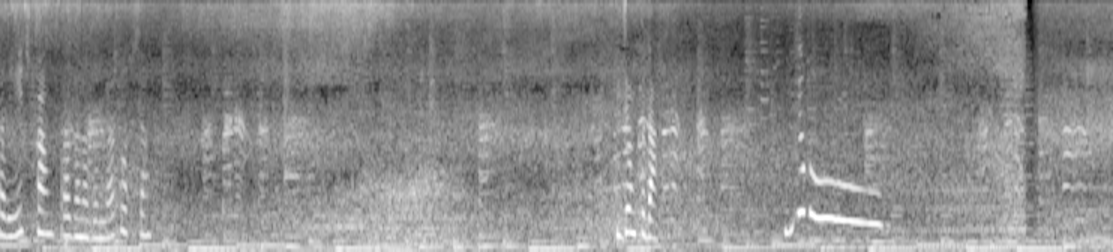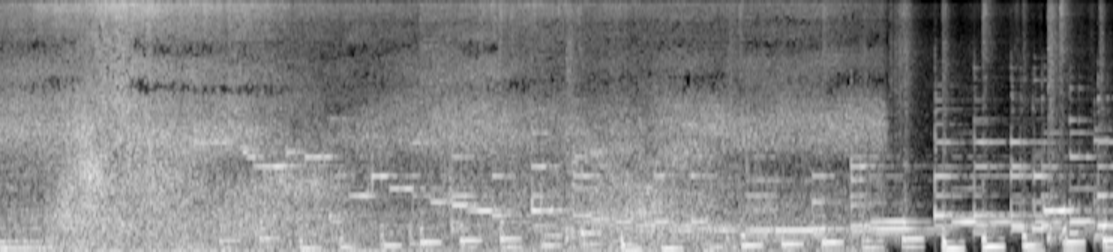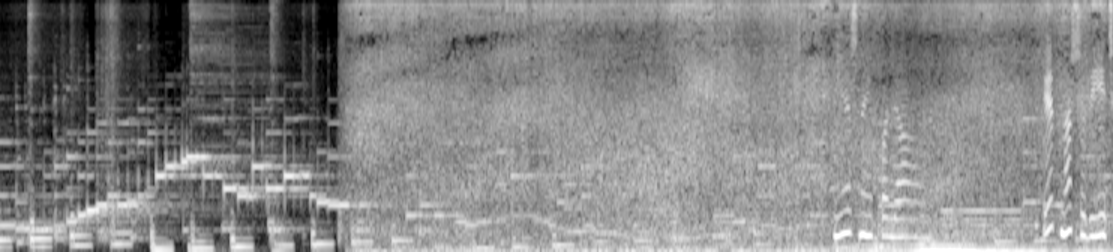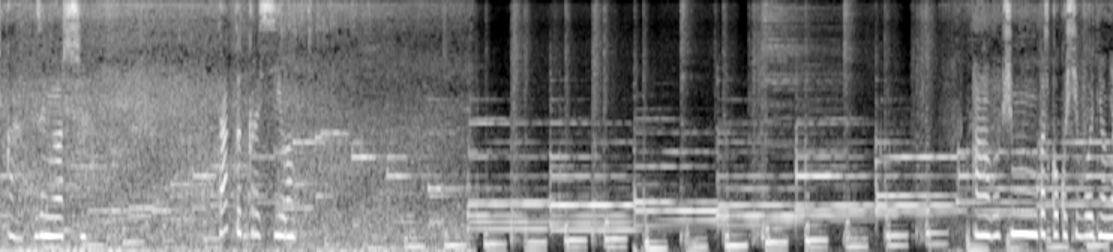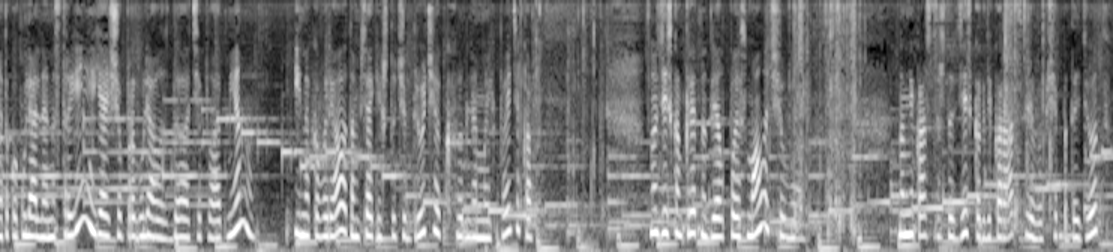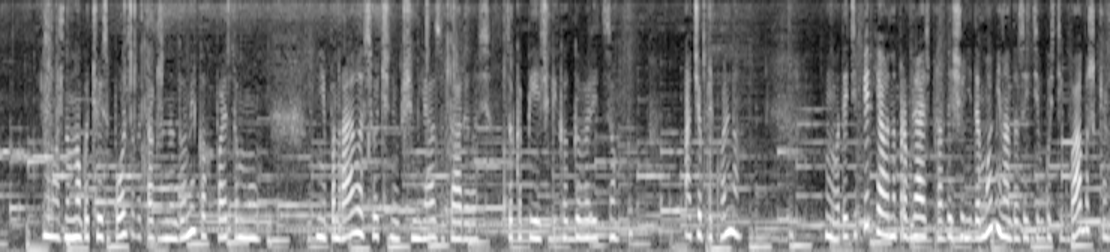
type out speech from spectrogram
Наша речка, правда она замерзла вся. Идем туда. Ю-ху! Поля. Это наша речка замерзшая. Так тут красиво. А, в общем, поскольку сегодня у меня такое гуляльное настроение, я еще прогулялась до теплообмена и наковыряла там всяких штучек-дрючек для моих пэтиков. Но здесь конкретно для ЛПС мало чего. Но мне кажется, что здесь как декорации вообще подойдет. Можно много чего использовать также на домиках, поэтому мне понравилось очень. В общем, я затарилась за копеечки, как говорится. А что, прикольно? Вот, и теперь я направляюсь, правда, еще не домой, мне надо зайти в гости к бабушке.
